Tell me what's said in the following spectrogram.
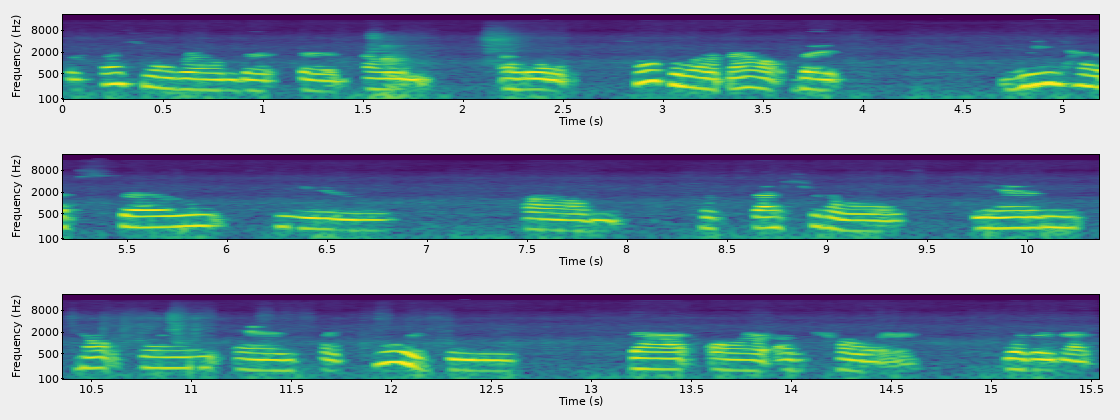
professional realm that, that I, won't, I won't talk a lot about, but we have so few um, professionals in counseling and psychology that are of color whether that's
